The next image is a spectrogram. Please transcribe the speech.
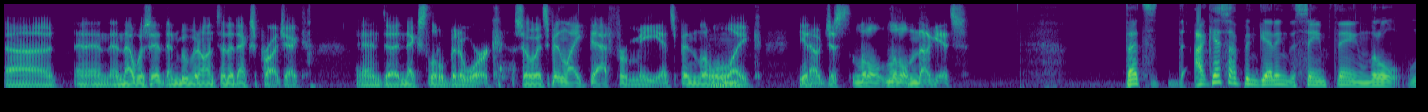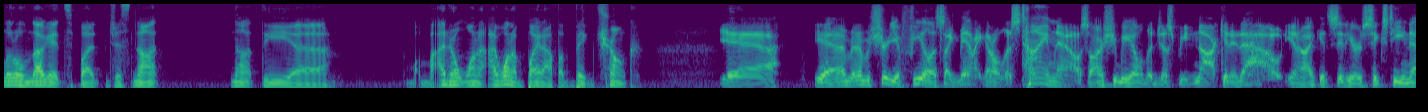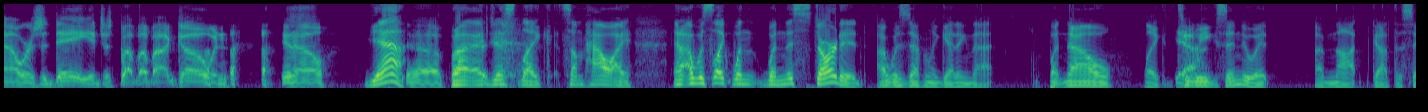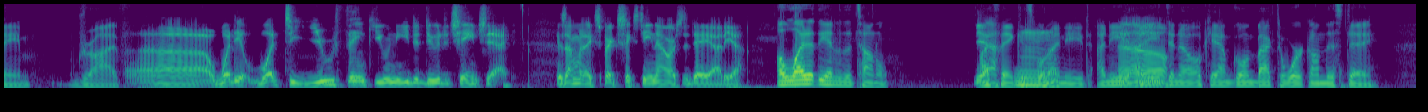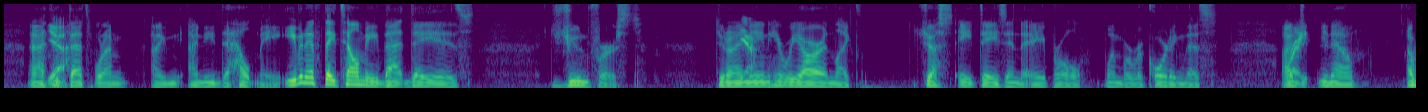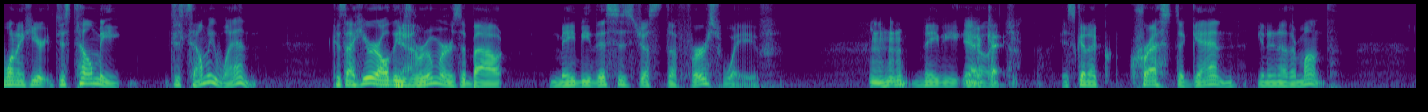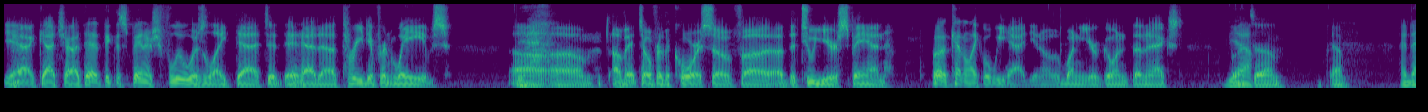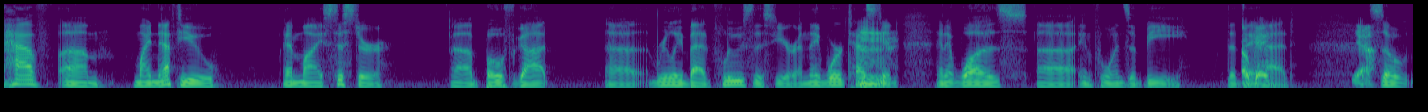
uh, and and that was it. Then moving on to the next project and uh, next little bit of work. So it's been like that for me. It's been little like you know just little little nuggets. that's I guess I've been getting the same thing, little little nuggets, but just not not the. Uh, I don't want to. I want to bite off a big chunk. Yeah. Yeah, I'm, I'm sure you feel it's like, man, I got all this time now, so I should be able to just be knocking it out. You know, I could sit here 16 hours a day and just blah blah blah go, and you know, Yeah, uh, but I just like somehow I, and I was like when when this started, I was definitely getting that, but now like two Yeah. weeks into it, I've not got the same drive. uh, what do, what do you think you need to do to change that? Because I'm going to expect 16 hours a day out of you. A light at the end of the tunnel. Yeah. I think is what I need. I need I Oh. need to know. Okay, I'm going back to work on this day, and I think that's what I'm. I I need to help me, even if they tell me that day is June first. Do you know what Yeah. I mean? Here we are, in like just eight days into April when we're recording this. I j- Right. you know, I want to hear. Just tell me, just tell me when, because I hear all these Yeah. rumors about maybe this is just the first wave. Mhm. Maybe Yeah, you know, okay. it's going to crest again in another month. Yeah, I gotcha. I, th- I think the Spanish flu was like that. It, it had uh, three different waves uh, um, of it over the course of uh, the two year span. Well, kind of like what we had, you know, one year going to the next. Yeah. Um, yeah. and to have um, my nephew and my sister uh, both got uh, really bad flus this year, and they were tested, and it was uh, influenza B that they Okay. had. Yeah. So,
